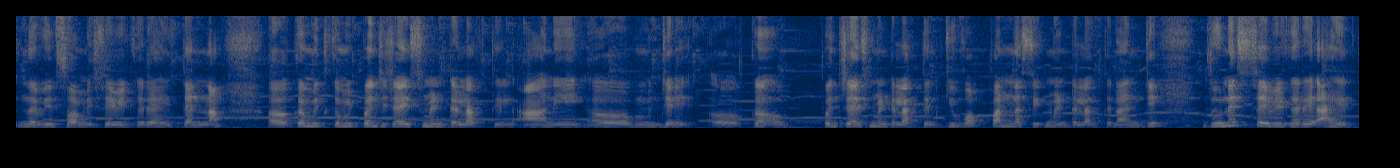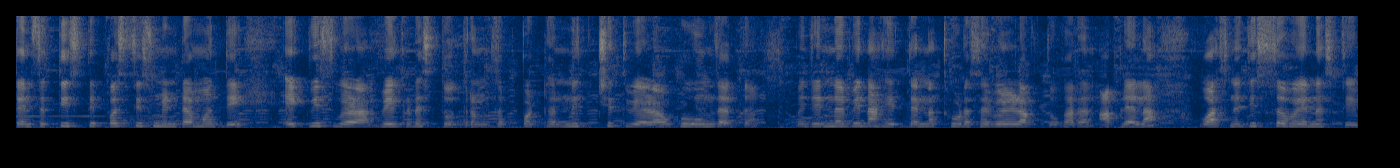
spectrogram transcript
नवीन स्वामी सेवेकरी आहेत त्यांना कमीत कमी पंचेचाळीस मिनटं लागतील आणि म्हणजे क पंचेचाळीस मिनटं लागतील किंवा पन्नास एक मिनटं लागतील. आणि जे जुने सेवेकरी आहेत त्यांचं तीस ते पस्तीस मिनटामध्ये एकवीस वेळा व्यंकटेश स्तोत्रमचं पठण निश्चित वेळा होऊन जातं. म्हणजे नवीन आहेत त्यांना थोडासा वेळ लागतो कारण आपल्याला वाचण्याची सवय नसते.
